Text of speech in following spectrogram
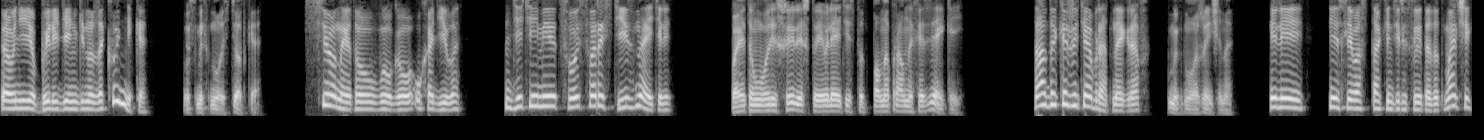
«А у нее были деньги на законника?» — усмехнулась тетка. «Все на этого убогого уходило. Дети имеют свойство расти, знаете ли». «Поэтому вы решили, что являетесь тут полноправной хозяйкой?» «А докажите обратное, граф», — хмыкнула женщина. «Или, если вас так интересует этот мальчик,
